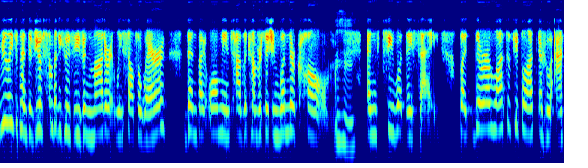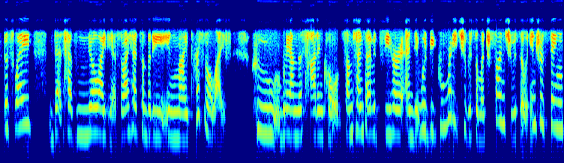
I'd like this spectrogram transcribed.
really depends if you have somebody who's even moderately self-aware then by all means have the conversation when they're calm mm-hmm. and see what they say But there are lots of people out there who act this way that have no idea. So I had somebody in my personal life who ran this hot and cold. Sometimes I would see her and it would be great. She was so much fun. She was so interesting.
